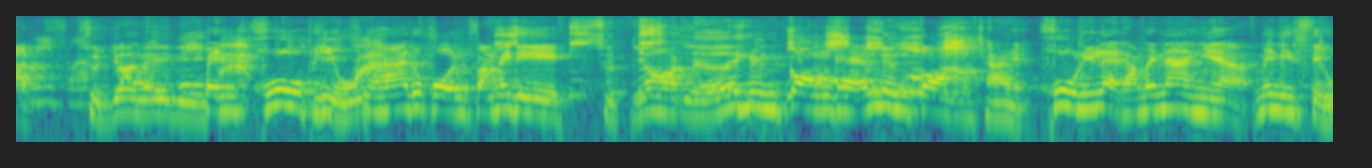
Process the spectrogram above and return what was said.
าท สุดยอดไหมบีบีเป็นคู่ผิวนะฮะทุกคนฟังให้ดีสุดยอดเลย1กล่องแถม1กล่องใช่ คู่นี้แหละทำให้หน้าเฮียไม่มีสิว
